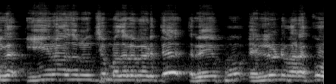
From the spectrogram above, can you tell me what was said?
ఇక ఈ రోజు నుంచి మొదలు పెడితే రేపు ఎల్లుండి వరకు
